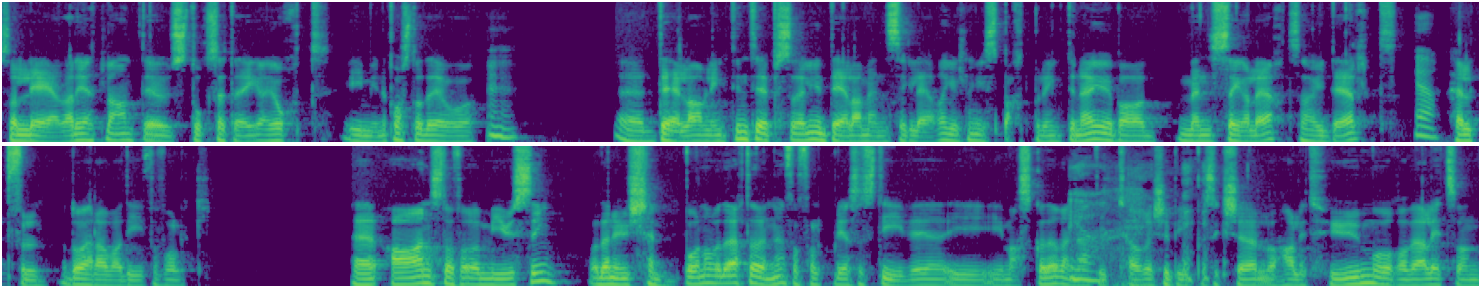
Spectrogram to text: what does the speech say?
så lærer de et eller annet. Det er jo stort sett det jeg har gjort i mine poster. det er jo mm. Eh, deler av LinkedIn-tips. Eller deler mens jeg lærer. Jeg er ikke noen ekspert på LinkedIn. Jeg bare, mens jeg har lært, så har jeg delt. Ja. Helpful. Og da er det verdi for folk. Eh, A-en står for amusing, og den er jo kjempeundervurdert der inne. For folk blir så stive i, i maska der inne ja. at de tør ikke by på seg sjøl og ha litt humor og være litt sånn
